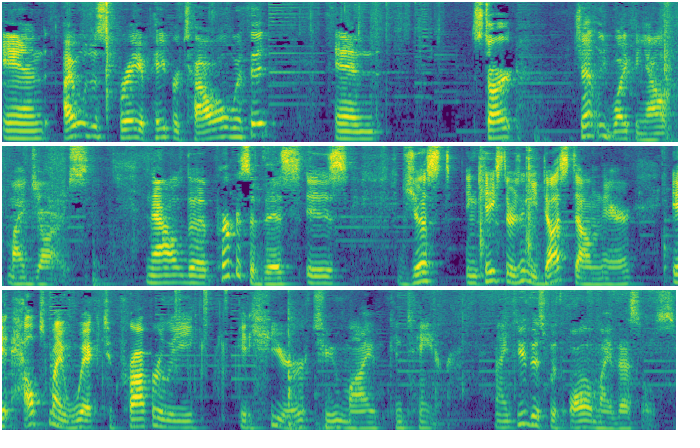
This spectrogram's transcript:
and I will just spray a paper towel with it and start gently wiping out my jars. Now, the purpose of this is just in case there's any dust down there, it helps my wick to properly adhere to my container. And I do this with all my vessels.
